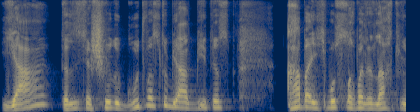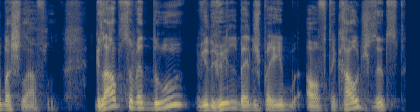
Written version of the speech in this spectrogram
ja, das ist ja schön und gut, was du mir anbietest, aber ich muss noch mal eine Nacht drüber schlafen. Glaubst du, wenn du, wie ein Höhlenmensch bei ihm auf der Couch sitzt,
